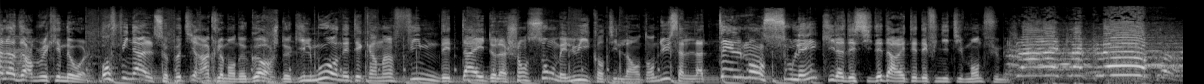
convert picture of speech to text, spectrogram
Another Brick in the Wall. Au final, ce petit raclement de gorge de Gilmour n'était qu'un infime détail de la chanson, mais lui, quand il l'a entendu, ça l'a tellement saoulé qu'il a décidé d'arrêter définitivement de fumer. J'arrête la clope!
